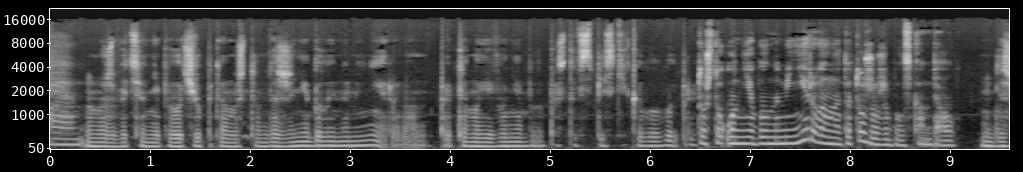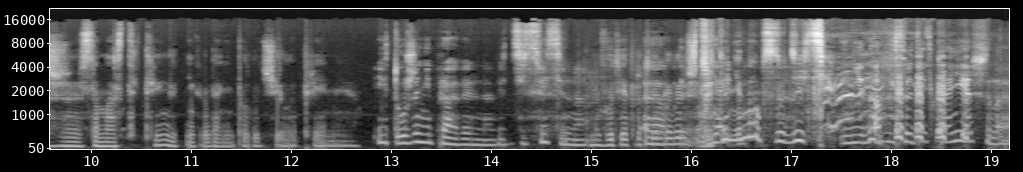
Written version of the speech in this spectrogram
а... Ну, может быть, он не получил, потому что он даже не был и номинирован. Поэтому его не было просто в списке, кого выбрать. То, что он не был номинирован, это тоже уже был скандал. Ну, даже сама Лингрид никогда не получила премию. И тоже неправильно, ведь действительно. Ну вот я про то и говорю, что я... это не нам судить. Не нам судить, конечно.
